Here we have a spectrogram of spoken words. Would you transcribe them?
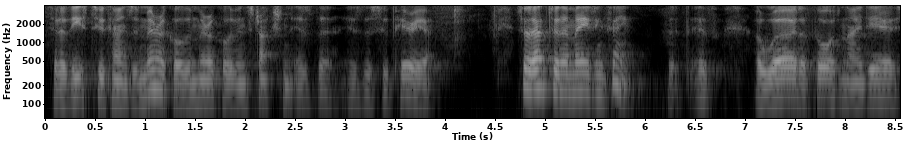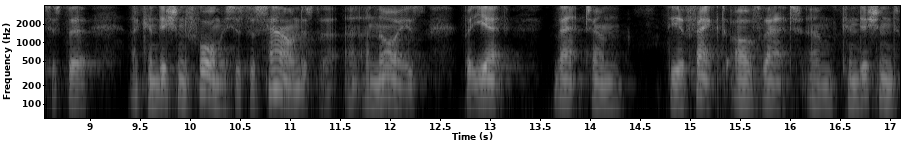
So of these two kinds of miracle, the miracle of instruction is the is the superior. So that's an amazing thing. That is a word, a thought, an idea. It's just a, a conditioned form. It's just a sound, just a, a noise. But yet that um, the effect of that um, conditioned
